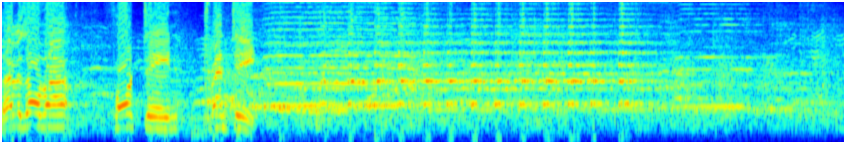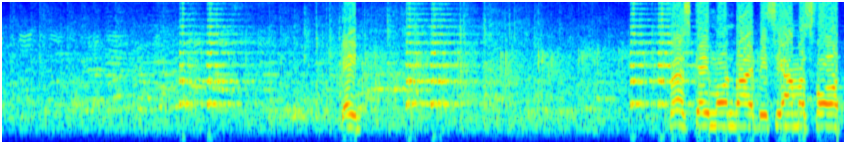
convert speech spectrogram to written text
Service over, 14, 20. Game. First game won by BC Amersfoort,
